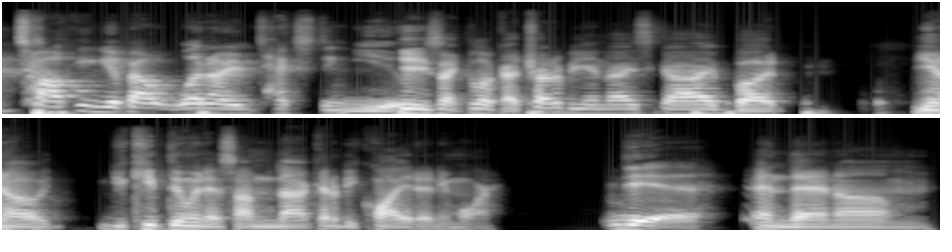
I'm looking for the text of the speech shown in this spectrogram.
Talking about what I'm texting you. Yeah, he's like, look, I try to be a nice guy, but you know, you keep doing this, I'm not gonna be quiet anymore. Yeah. And then um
